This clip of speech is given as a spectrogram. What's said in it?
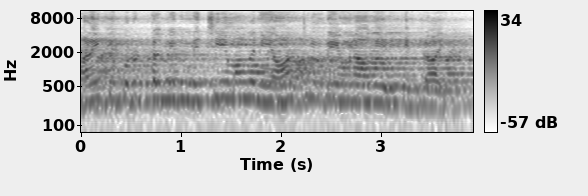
அனைத்து பொருட்கள் மீதும் நிச்சயமாக நீ ஆற்றலுடையவனாக இருக்கின்றாய்.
